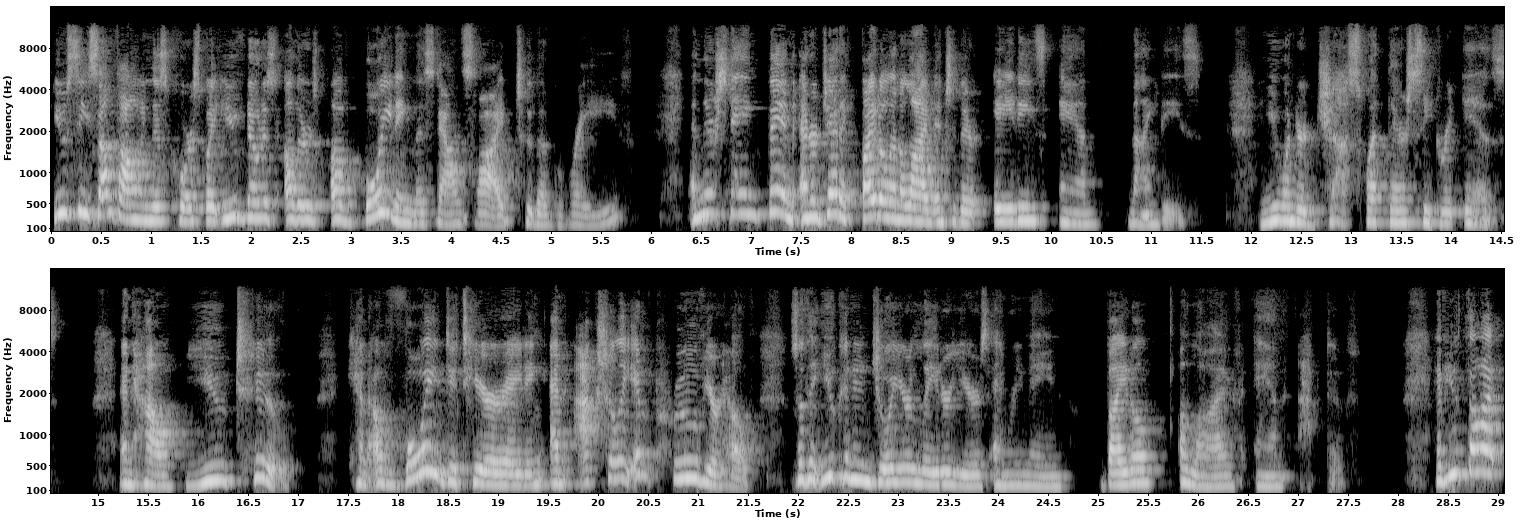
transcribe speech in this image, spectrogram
You see some following this course, but you've noticed others avoiding this downslide to the grave. And they're staying thin, energetic, vital, and alive into their 80s and 90s. And you wonder just what their secret is and how you too can avoid deteriorating and actually improve your health so that you can enjoy your later years and remain vital, alive, and active. Have you thought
